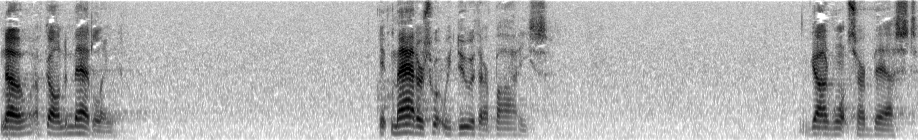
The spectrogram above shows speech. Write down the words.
No, I've gone to meddling. It matters what we do with our bodies. God wants our best.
